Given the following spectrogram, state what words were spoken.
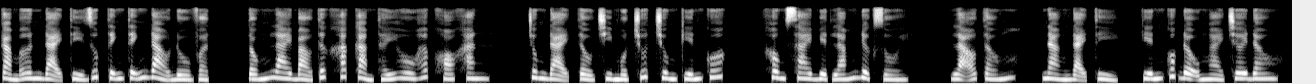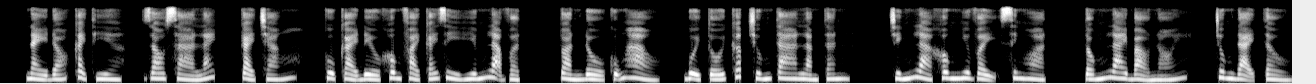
cảm ơn đại tỷ giúp tĩnh tĩnh đảo đồ vật. Tống Lai bảo tức khắc cảm thấy hô hấp khó khăn. Trung đại tàu chỉ một chút trung kiến quốc, không sai biệt lắm được rồi. Lão Tống, nàng đại tỷ, kiến quốc đậu ngài chơi đâu? Này đó cải thìa, rau xà lách, cải trắng, củ cải đều không phải cái gì hiếm lạ vật. Toàn đồ cũng hảo, buổi tối cấp chúng ta làm tân. Chính là không như vậy sinh hoạt. Tống Lai Bảo nói, Trung Đại Tàu,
